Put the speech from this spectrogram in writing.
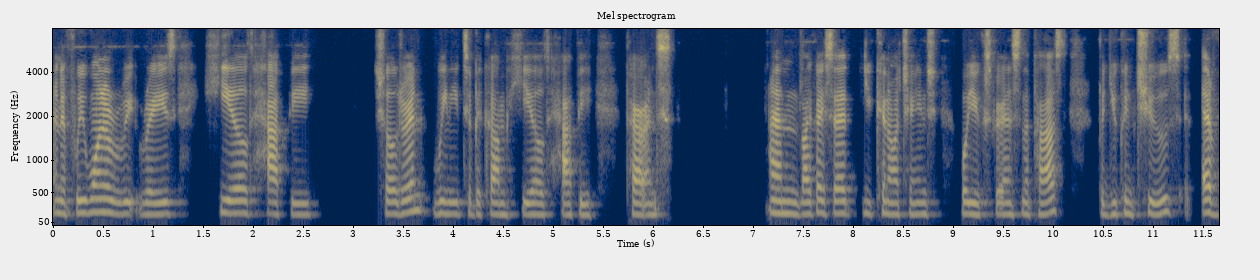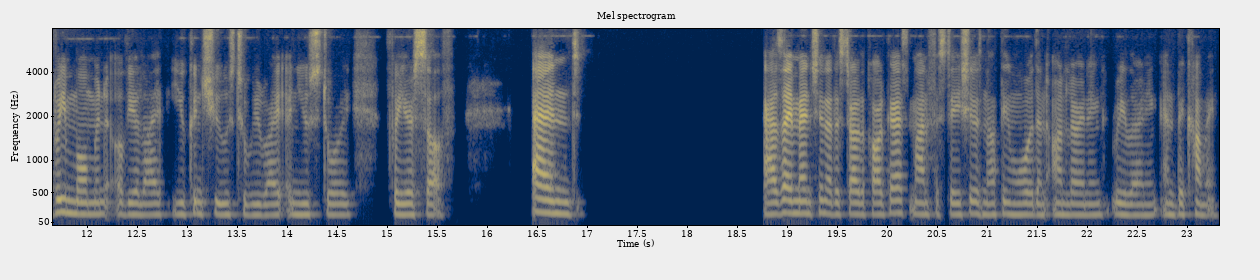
And if we want to re- raise healed, happy children, we need to become healed, happy parents. And like I said, you cannot change what you experienced in the past, but you can choose every moment of your life, you can choose to rewrite a new story for yourself. And as I mentioned at the start of the podcast, manifestation is nothing more than unlearning, relearning, and becoming.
